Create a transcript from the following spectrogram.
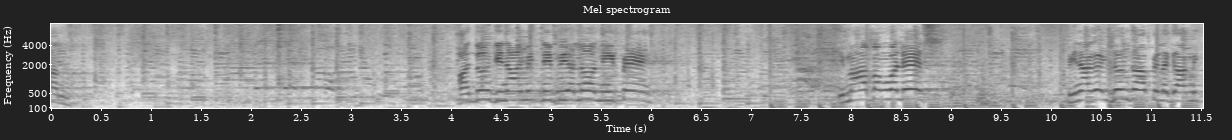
Ma'am. Andun, ginamit ni Bi, ano, Nipe. Yung mahabang walis. Pinag doon na pinagamit.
